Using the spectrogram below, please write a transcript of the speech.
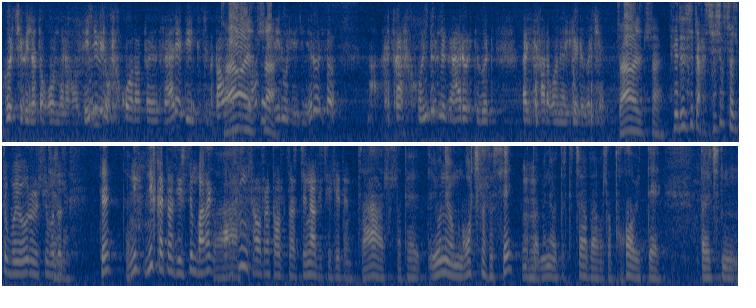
өгөөч гэж одоо гуймаар байгаа. Энийг л болохгүй бол одоо ерөөс арай дэмжиж даваа эрүүл хийж ерөөсөө хацгаах өндөр нэг хариулт өгөөд ажил харга байна гэж өгөөч. За баярлалаа. Тэгэхээр ерөөхдөө шошго солидог буюу өөрөөр хэлэх юм бол Тэ? Нэг нэг газраас ирсэн бараг олон савлгад олзарж байна л гэж хэлээд байна. За ойлголоо. Тэгээ юуны өмнө уучлал хүсье. Одоо миний удирдах байгаа байгууллага тухайн үедээ одоо чинь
